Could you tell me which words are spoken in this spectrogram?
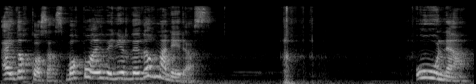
Hay dos cosas. Vos podés venir de dos maneras. Una,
